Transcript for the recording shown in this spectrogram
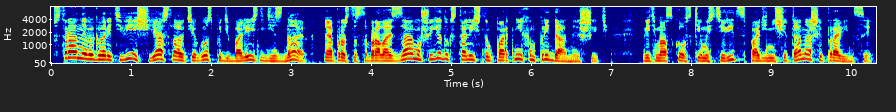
«Странные вы говорите вещи. Я, слава тебе, Господи, болезни не знаю. Я просто собралась замуж и еду к столичным портнихам приданное шить. Ведь московские мастерицы, поди нищета нашей провинции».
